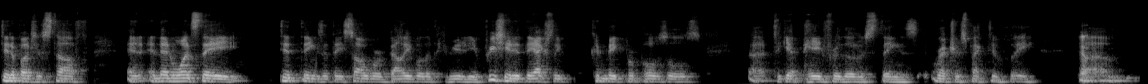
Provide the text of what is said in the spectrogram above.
did a bunch of stuff, and and then once they did things that they saw were valuable that the community appreciated, they actually could make proposals uh, to get paid for those things retrospectively. Yeah. Um,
